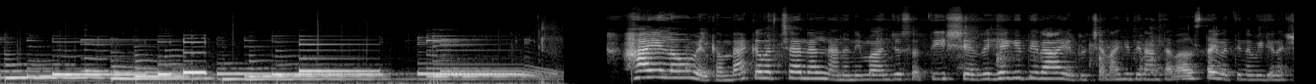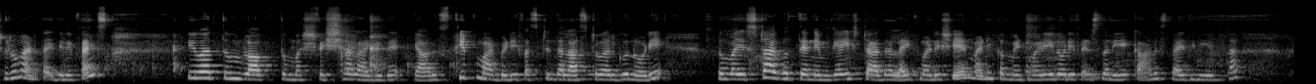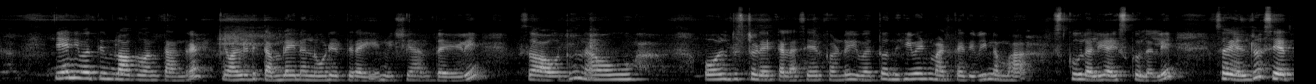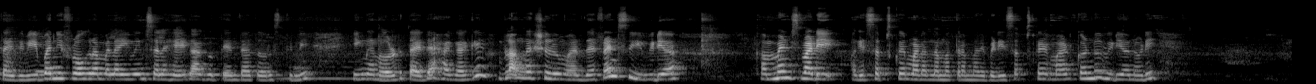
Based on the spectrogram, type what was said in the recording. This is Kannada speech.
Hi hello welcome back our channel ನಾನು ನಿಮ್ಮ ಅಂಜು ಸತೀಶ್. ಎಲ್ರು ಹೇಗಿದ್ದೀರಾ? ಎಲ್ಲರೂ ಚೆನ್ನಾಗಿದ್ದೀರಾ ಅಂತ ಭಾವಿಸ್ತಾ ಇವತ್ತಿನ ವಿಡಿಯೋನ ಶುರು ಮಾಡ್ತಾ ಇದ್ದೀನಿ ಫ್ರೆಂಡ್ಸ್ ಇವತ್ತು ಬ್ಲಾಗ್ ತುಂಬ ಸ್ಪೆಷಲ್ ಆಗಿದೆ. ಯಾರು ಸ್ಕಿಪ್ ಮಾಡಬೇಡಿ ಫಸ್ಟಿಂದ ಲಾಸ್ಟ್ವರೆಗೂ ನೋಡಿ. ತುಂಬ ಇಷ್ಟ ಆಗುತ್ತೆ ನಿಮಗೆ. ಇಷ್ಟ ಆದರೆ ಲೈಕ್ ಮಾಡಿ ಶೇರ್ ಮಾಡಿ ಕಮೆಂಟ್ ಮಾಡಿ. ನೋಡಿ ಫ್ರೆಂಡ್ಸ್ ನಾನು ಹೇಗೆ ಕಾಣಿಸ್ತಾ ಇದ್ದೀನಿ ಅಂತ. ಏನು ಇವತ್ತಿನ ವ್ಲಾಗು ಅಂತ ಅಂದರೆ, ನೀವು ಆಲ್ರೆಡಿ ತಮ್ಲೈನಲ್ಲಿ ನೋಡಿರ್ತೀರ ಏನು ವಿಷಯ ಅಂತ ಹೇಳಿ. ಸೊ ಹೌದು ನಾವು ಓಲ್ಡ್ ಸ್ಟೂಡೆಂಟ್ ಎಲ್ಲ ಸೇರಿಕೊಂಡು ಇವತ್ತು ಒಂದು ಈವೆಂಟ್ ಮಾಡ್ತಾಯಿದ್ದೀವಿ ನಮ್ಮ ಸ್ಕೂಲಲ್ಲಿ ಹೈಸ್ಕೂಲಲ್ಲಿ ಸೊ ಎಲ್ಲರೂ ಸೇರ್ತಾ ಇದ್ದೀವಿ. ಬನ್ನಿ ಪ್ರೋಗ್ರಾಮ್ ಎಲ್ಲ ಈವೆಂಟ್ಸ್ ಎಲ್ಲ ಹೇಗಾಗುತ್ತೆ ಅಂತ ತೋರಿಸ್ತೀನಿ. ಈಗ ನಾನು ಹೊರಡ್ತಾ ಇದ್ದೆ, ಹಾಗಾಗಿ ಬ್ಲಾಗ್ನ ಶುರು ಮಾಡಿದೆ. ಫ್ರೆಂಡ್ಸ್ ಈ ವಿಡಿಯೋ ಕಮೆಂಟ್ಸ್ ಮಾಡಿ. ಹಾಗೆ ಸಬ್ಸ್ಕ್ರೈಬ್ ಮಾಡೋದು ನಮ್ಮ ಹತ್ರ ಮರಿಬೇಡಿ. ಸಬ್ಸ್ಕ್ರೈಬ್ ಮಾಡಿಕೊಂಡು ವಿಡಿಯೋ ನೋಡಿ.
